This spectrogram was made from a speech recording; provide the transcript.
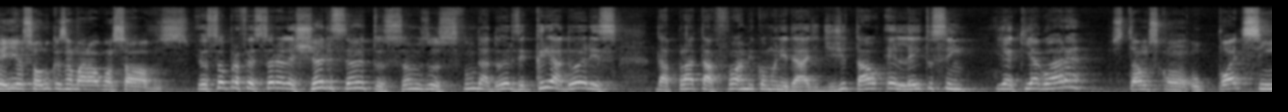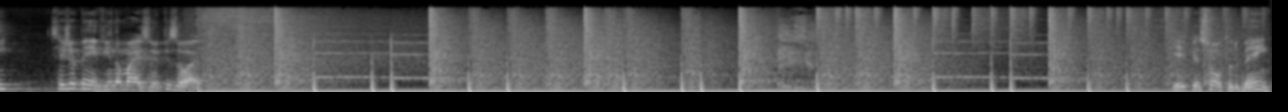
aí, eu sou o Lucas Amaral Gonçalves. Eu sou o professor Alexandre Santos, somos os fundadores e criadores da plataforma e comunidade digital Eleito Sim. E aqui agora estamos com o Pode Sim. Seja bem-vindo a mais um episódio. E aí, pessoal, tudo bem?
